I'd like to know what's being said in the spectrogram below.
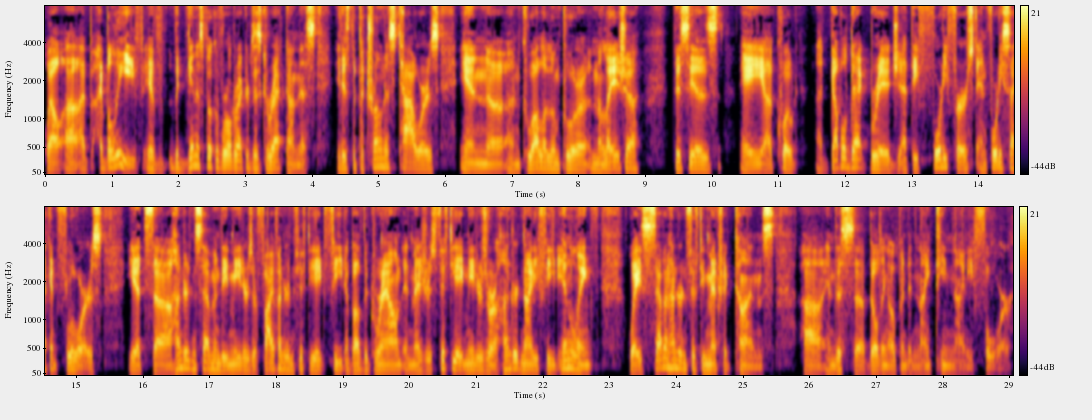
Well, uh, I, I believe if the Guinness Book of World Records is correct on this, it is the Petronas Towers in, uh, in Kuala Lumpur, Malaysia. This is a uh, quote, a double deck bridge at the 41st and 42nd floors. It's uh, 170 meters or 558 feet above the ground and measures 58 meters or 190 feet in length, weighs 750 metric tons. Uh, and this uh, building opened in 1994.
